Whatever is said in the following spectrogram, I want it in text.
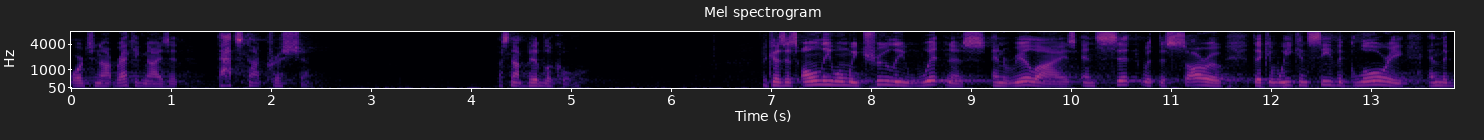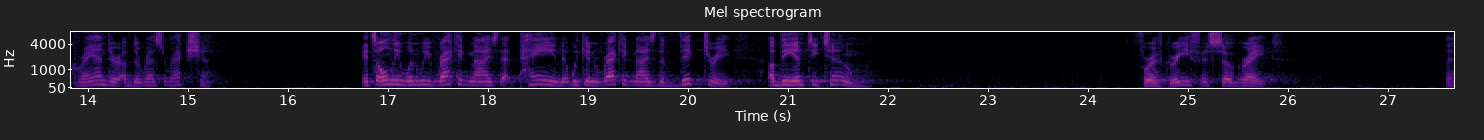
or to not recognize it, that's not Christian. That's not biblical. Because it's only when we truly witness and realize and sit with the sorrow that can, we can see the glory and the grandeur of the resurrection. It's only when we recognize that pain that we can recognize the victory of the empty tomb. For if grief is so great, then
